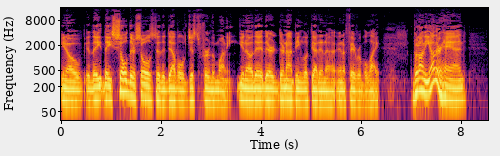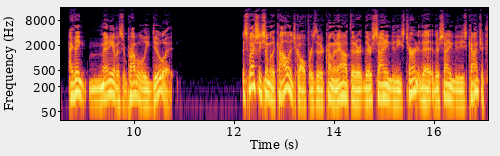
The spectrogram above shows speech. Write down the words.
you know, they they sold their souls to the devil just for the money. You know, they they're they're not being looked at in a in a favorable light. But on the other hand, I think many of us would probably do it especially some of the college golfers that are coming out that are they're signing to these turn that they're signing to these contracts.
